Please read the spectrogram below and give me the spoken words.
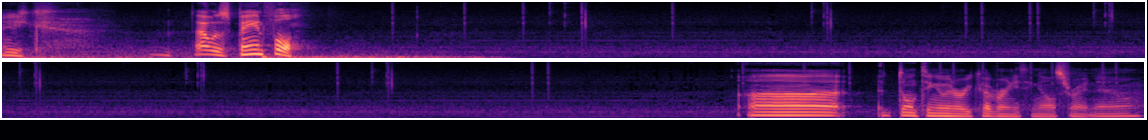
Eek. That was painful. Uh, I don't think I'm going to recover anything else right now.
